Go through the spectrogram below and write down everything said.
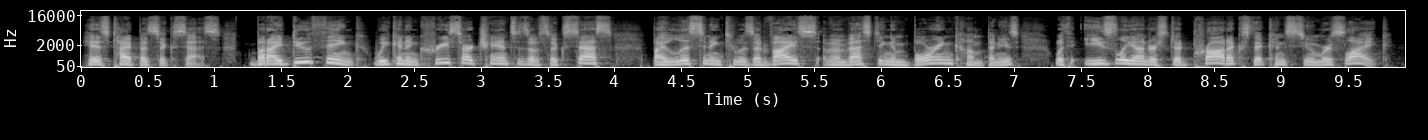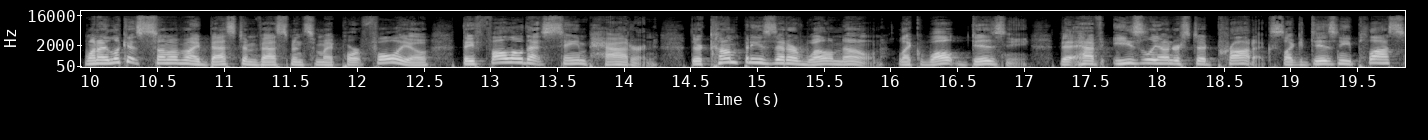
his type of success. But I do think we can increase our chances of success by listening to his advice of investing in boring companies with easily understood products that consumers like. When I look at some of my best investments in my portfolio, they follow that same pattern. They're companies that are well known, like Walt Disney, that have easily understood products, like Disney Plus,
